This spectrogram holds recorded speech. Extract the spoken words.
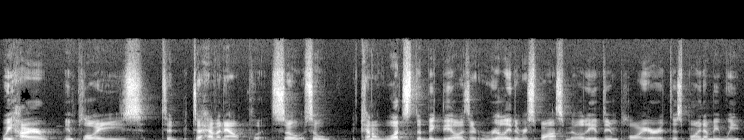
we hire employees to to have an output. So so kind of what's the big deal? Is it really the responsibility of the employer at this point? I mean, we,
